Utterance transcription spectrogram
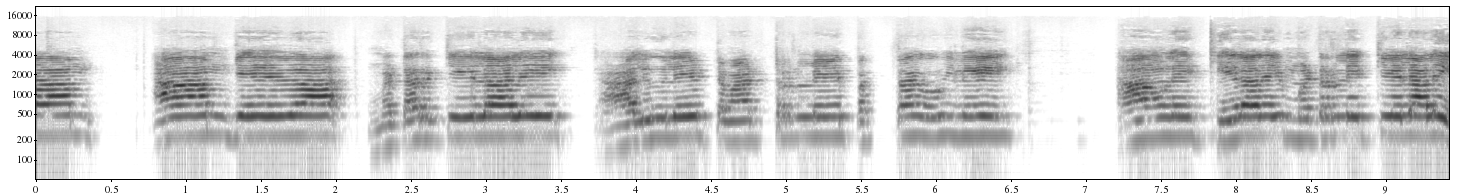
आम आम, केला, मटर, केला ले, आलू ले, टमाटर ले, पत्ता गोभी ले, आम ले, केला ले, मटर ले, केला ले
